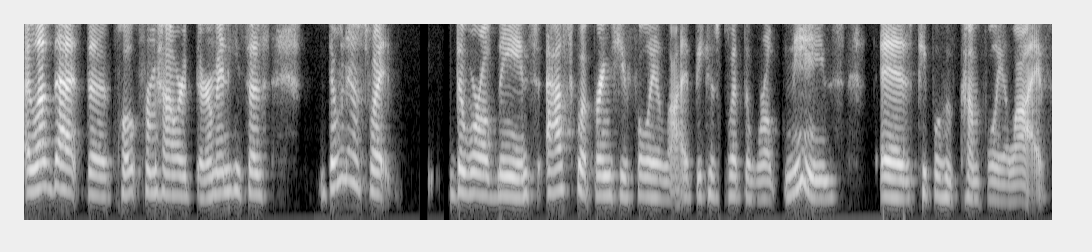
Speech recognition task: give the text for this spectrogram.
I love that the quote from Howard Thurman. He says, Don't ask what the world needs, ask what brings you fully alive, because what the world needs is people who've come fully alive.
